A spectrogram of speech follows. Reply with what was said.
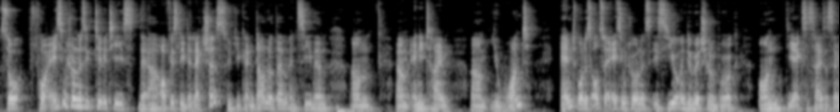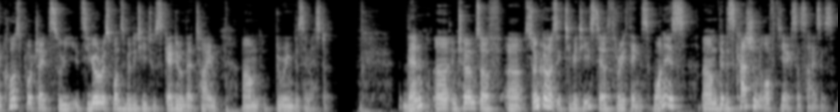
so for asynchronous activities, there are obviously the lectures, so you can download them and see them um, um, anytime you want. And what is also asynchronous is your individual work on the exercises and course projects. So it's your responsibility to schedule that time um, during the semester. Then, uh, in terms of uh, synchronous activities, there are three things. One is um, the discussion of the exercises.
